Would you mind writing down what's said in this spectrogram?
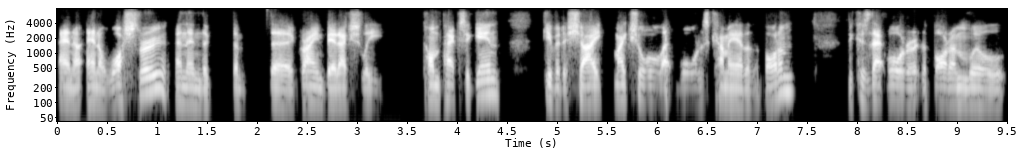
and a, and a wash through. And then the, the, the grain bed actually compacts again. Give it a shake, make sure all that water's come out of the bottom because that water at the bottom will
